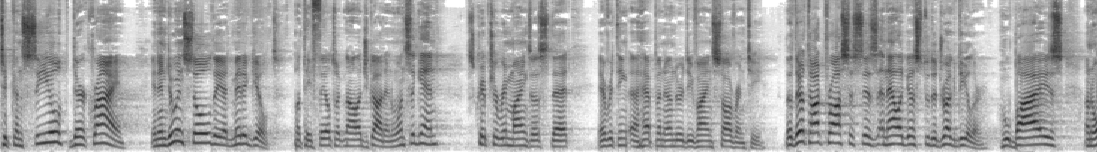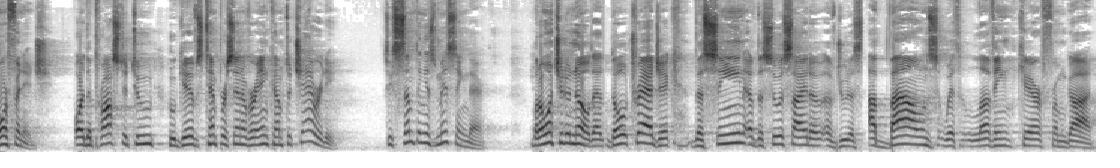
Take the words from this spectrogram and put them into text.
to conceal their crime. And in doing so, they admitted guilt, but they failed to acknowledge God. And once again, scripture reminds us that everything uh, happened under divine sovereignty. Their thought process is analogous to the drug dealer who buys an orphanage or the prostitute who gives 10% of her income to charity. See, something is missing there. But I want you to know that though tragic, the scene of the suicide of, of, Judas abounds with loving care from God.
